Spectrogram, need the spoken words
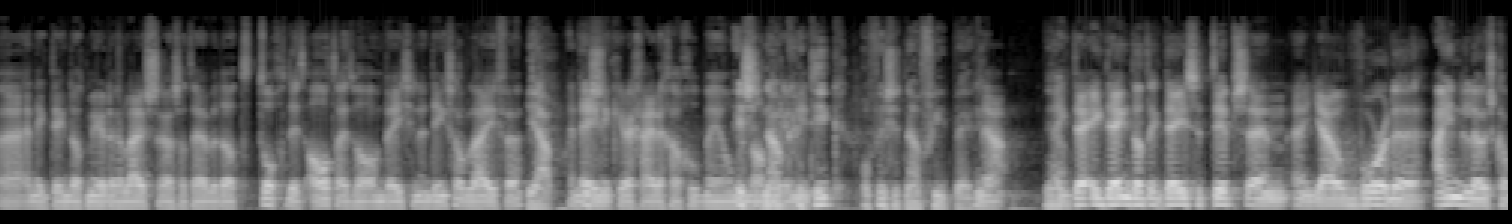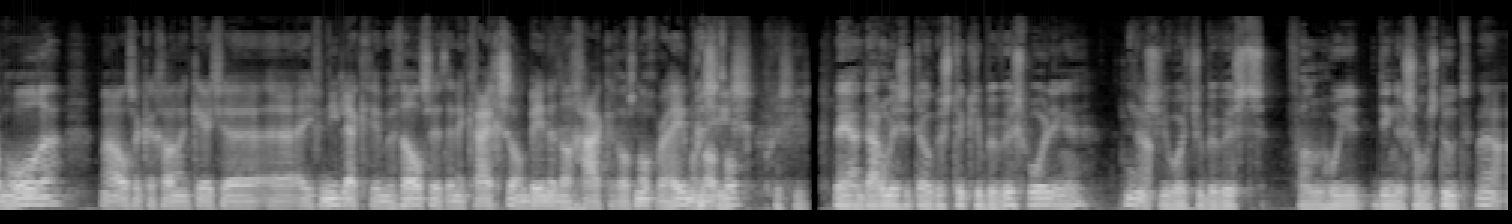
eh, en ik denk dat meerdere luisteraars dat hebben, dat toch dit altijd wel een beetje een ding zal blijven. ja. En de is, ene keer ga je er gewoon goed mee om, en is het nou niet. kritiek of is het nou feedback? Ja. Ja. Ik, de- ik denk dat ik deze tips en, en jouw woorden eindeloos kan horen. Maar als ik er gewoon een keertje eh, even niet lekker in mijn vel zit en ik krijg ze dan binnen, dan ga ik er alsnog weer helemaal nat op. Precies, precies. Nou ja, en daarom is het ook een stukje bewustwording. Hè? Ja. Dus je wordt je bewust van hoe je dingen soms doet. Ja,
